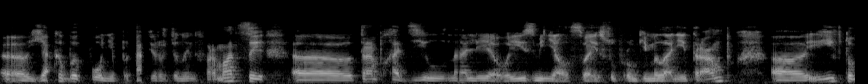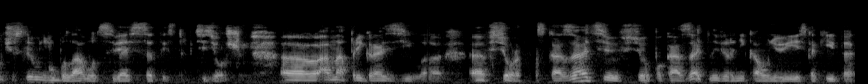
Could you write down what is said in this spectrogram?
э, якобы по неподтвержденной информации э, Трамп ходил налево и изменял своей супруге Мелании Трамп, э, и в том числе у него была вот связь с этой стриптизершей. Она пригрозила все рассказать, все показать, наверняка у нее есть какие-то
